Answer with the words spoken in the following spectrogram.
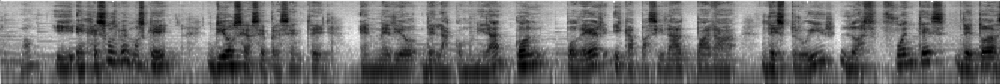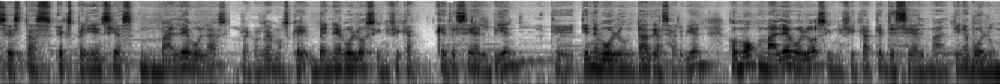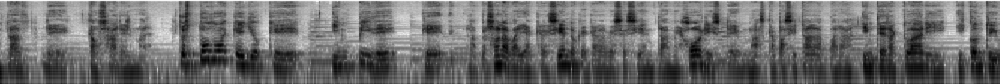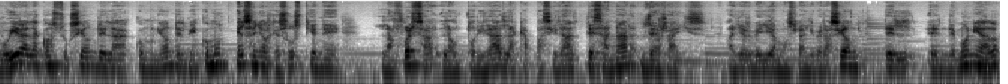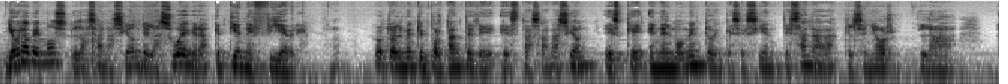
Y en Jesús vemos que Dios se hace presente en medio de la comunidad con poder y capacidad para destruir las fuentes de todas estas experiencias malévolas. Recordemos que benévolo significa que desea el bien, que tiene voluntad de hacer bien, como malévolo significa que desea el mal, tiene voluntad de causar el mal. Entonces todo aquello que impide que la persona vaya creciendo, que cada vez se sienta mejor y esté más capacitada para interactuar y, contribuir a la construcción de la comunión del bien común, el Señor Jesús tiene la fuerza, la autoridad, la capacidad de sanar de raíz. Ayer veíamos la liberación del endemoniado y ahora vemos la sanación de la suegra que tiene fiebre. Otro elemento importante de esta sanación es que en el momento en que se siente sanada, que el Señor la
